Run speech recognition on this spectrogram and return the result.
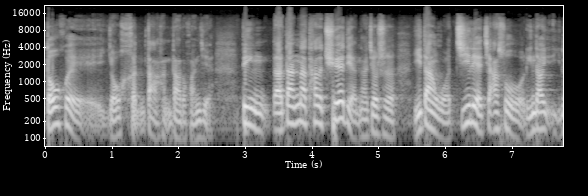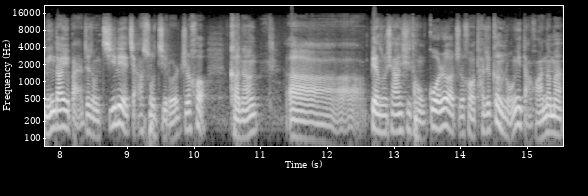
都会有很大很大的缓解。并呃，但那它的缺点呢，就是一旦我激烈加速零到零到一百这种激烈加速几轮之后，可能呃变速箱系统过热之后，它就更容易打滑，那么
